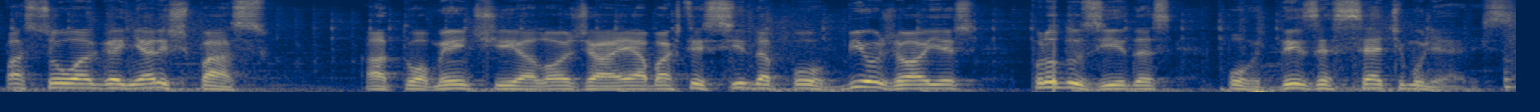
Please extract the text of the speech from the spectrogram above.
passou a ganhar espaço. Atualmente, a loja é abastecida por biojoias produzidas por 17 mulheres.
